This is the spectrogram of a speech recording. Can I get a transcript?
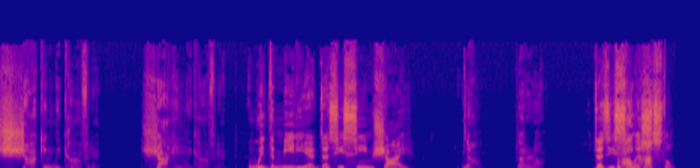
shockingly confident. Shockingly confident. With the media, does he seem shy? No, not at all. Does he Polished. seem hostile?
